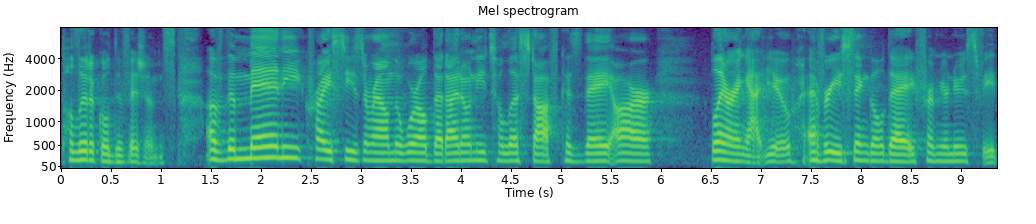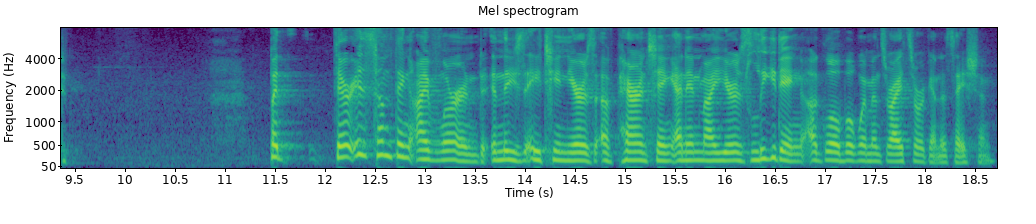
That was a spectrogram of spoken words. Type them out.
political divisions, of the many crises around the world that I don't need to list off because they are blaring at you every single day from your newsfeed. But there is something I've learned in these 18 years of parenting and in my years leading a global women's rights organization.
